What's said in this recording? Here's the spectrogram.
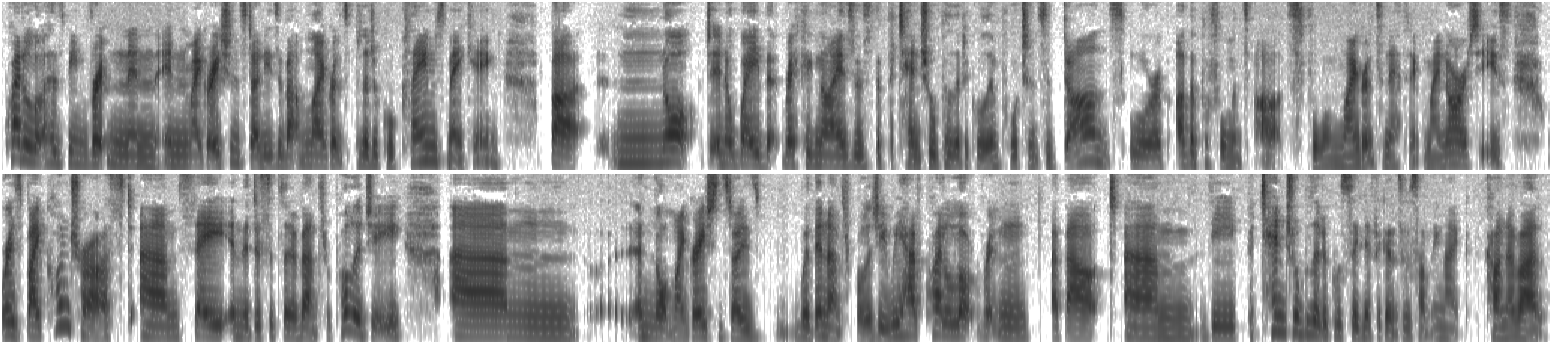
quite a lot has been written in, in migration studies about migrants' political claims making, but not in a way that recognizes the potential political importance of dance or of other performance arts for migrants and ethnic minorities. Whereas, by contrast, um, say in the discipline of anthropology, um, and not migration studies within anthropology, we have quite a lot written about um, the potential political significance of something like Carnaval.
